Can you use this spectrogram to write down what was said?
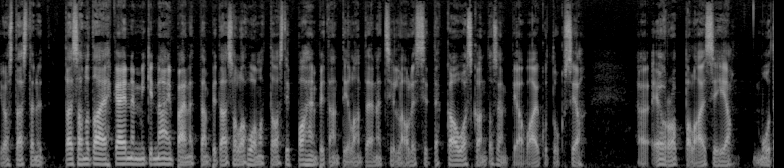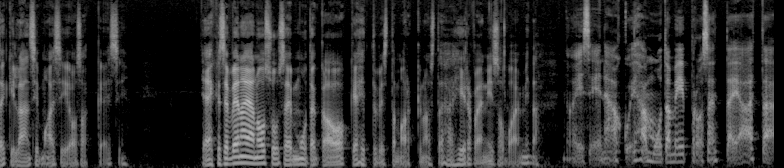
jos tästä nyt, tai sanotaan ehkä ennemminkin näin päin, että tämän pitäisi olla huomattavasti pahempi tämän tilanteen, että sillä olisi sitten kauaskantoisempia vaikutuksia eurooppalaisiin ja muutenkin länsimaisiin osakkeisiin. Ja ehkä se Venäjän osuus ei muutenkaan ole kehittyvistä markkinoista ihan hirveän iso vai mitä? No ei se enää ole kuin ihan muutamia prosentteja, että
